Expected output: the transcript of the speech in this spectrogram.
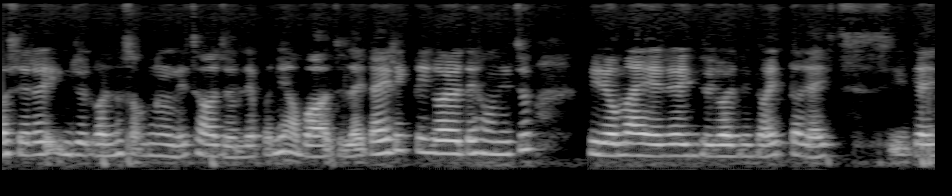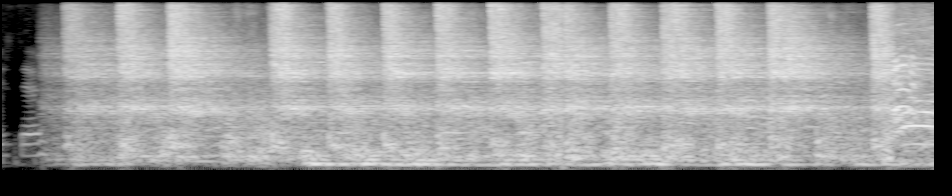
बसेर इन्जोय गर्न सक्नुहुनेछ हजुरले पनि। अब हजुरलाई डाइरेक्टै गएर देखाउनेछु। भिडियोमा हेरेर इन्जोय गरिदिनु है त गाइज। गाइज के Oh!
